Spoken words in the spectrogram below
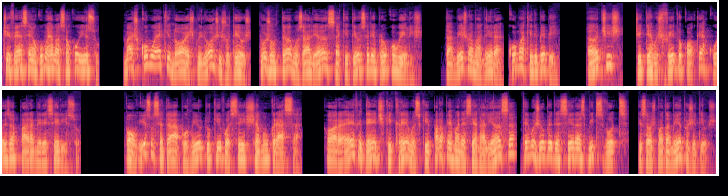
tivessem alguma relação com isso. Mas como é que nós, milhões de judeus, nos juntamos à aliança que Deus celebrou com eles? Da mesma maneira como aquele bebê, antes de termos feito qualquer coisa para merecer isso. Bom, isso se dá por meio do que vocês chamam graça. Ora, é evidente que cremos que para permanecer na aliança temos de obedecer às mitzvot, que são os mandamentos de Deus.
